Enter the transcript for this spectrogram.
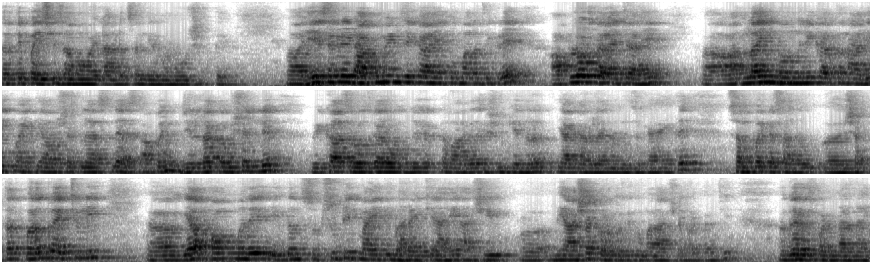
तर ते पैसे जमा व्हायला अडचण निर्माण होऊ शकते. हे सगळे डॉक्युमेंट जे काय आहे तुम्हाला तिकडे अपलोड करायचे आहे. ऑनलाईन नोंदणी करताना अधिक माहिती आवश्यक असल्यास आपण जिल्हा कौशल्य विकास रोजगार व उद्योजकता मार्गदर्शन केंद्र या कार्यालयामध्ये जो काय आहे ते संपर्क साधू शकतात. परंतु ॲक्च्युली या फॉर्ममध्ये एकदम सुटसुटीत माहिती भरायची आहे अशी मी आशा करतो की तुम्हाला अशा प्रकारची गरज पडणार नाही.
